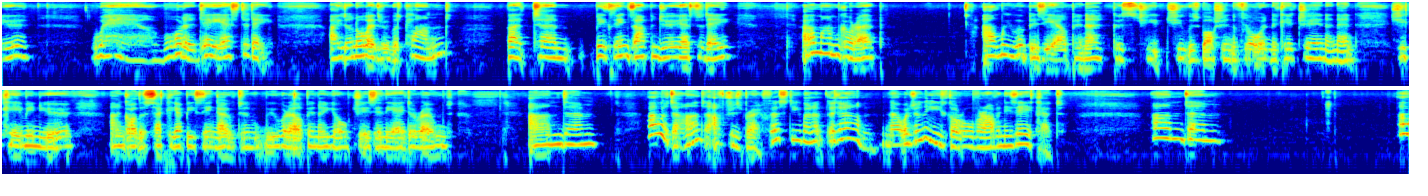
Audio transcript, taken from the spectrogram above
Well, what a day yesterday. I don't know whether it was planned, but um, big things happened here yesterday. Our mum got up, and we were busy helping her because she, she was washing the floor in the kitchen, and then she came in here and got the sucky uppy thing out, and we were helping her, you chasing the head around. And um, our dad, after his breakfast, he went up the town. Now, I don't think he's got over having his hair cut. And um, our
